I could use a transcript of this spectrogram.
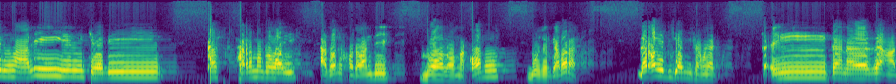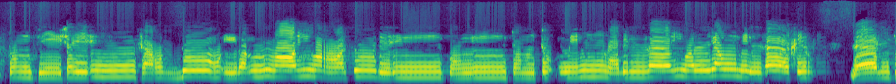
العلی الكبیر پس فرمان روایی از آن خداوند بالا مقام و بزرگوار است. در آیه دیگر میفرماید فإن تنازعتم في شيء فردوه إلى الله والرسول إن كنتم تؤمنون بالله واليوم الآخر ذلك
